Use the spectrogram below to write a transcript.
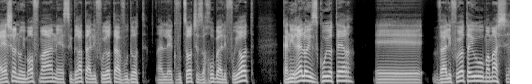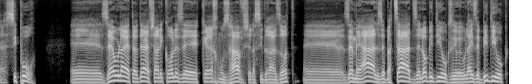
יש לנו עם הופמן uh, סדרת האליפויות האבודות, על uh, קבוצות שזכו באליפויות, כנראה לא יזכו יותר, והאליפויות היו ממש סיפור. זה אולי, אתה יודע, אפשר לקרוא לזה כרך מוזהב של הסדרה הזאת. זה מעל, זה בצד, זה לא בדיוק, זה, אולי זה בדיוק.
